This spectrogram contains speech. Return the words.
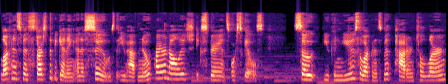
Larkin and Smith starts at the beginning and assumes that you have no prior knowledge, experience, or skills. So you can use the Larkin and Smith pattern to learn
